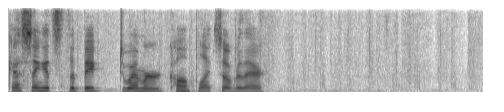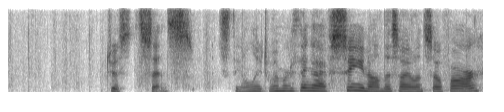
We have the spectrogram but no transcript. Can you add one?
Guessing it's the big Dwemer complex over there. Just since it's the only Dwemer thing I've seen on this island so far.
